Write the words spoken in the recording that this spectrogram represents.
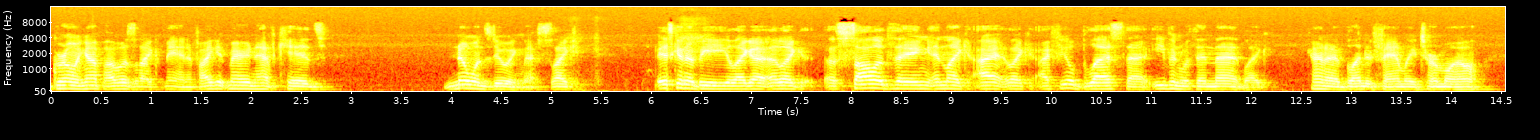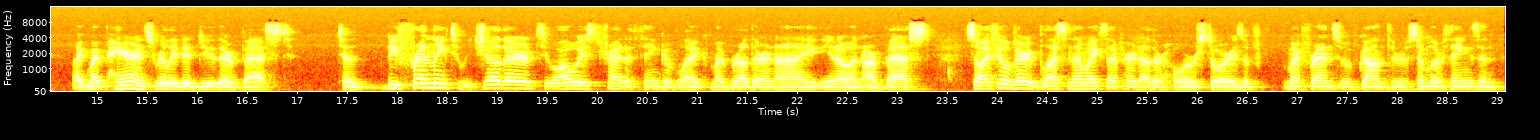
growing up, I was like, man, if I get married and have kids, no one's doing this. Like it's gonna be like a like a solid thing. And like i like i feel blessed that even within that like kind of blended family turmoil like my parents really did do their best to be friendly to each other to always try to think of like my brother and i you know and our best. So i feel very blessed in that way because i've heard other horror stories of my friends who have gone through similar things and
